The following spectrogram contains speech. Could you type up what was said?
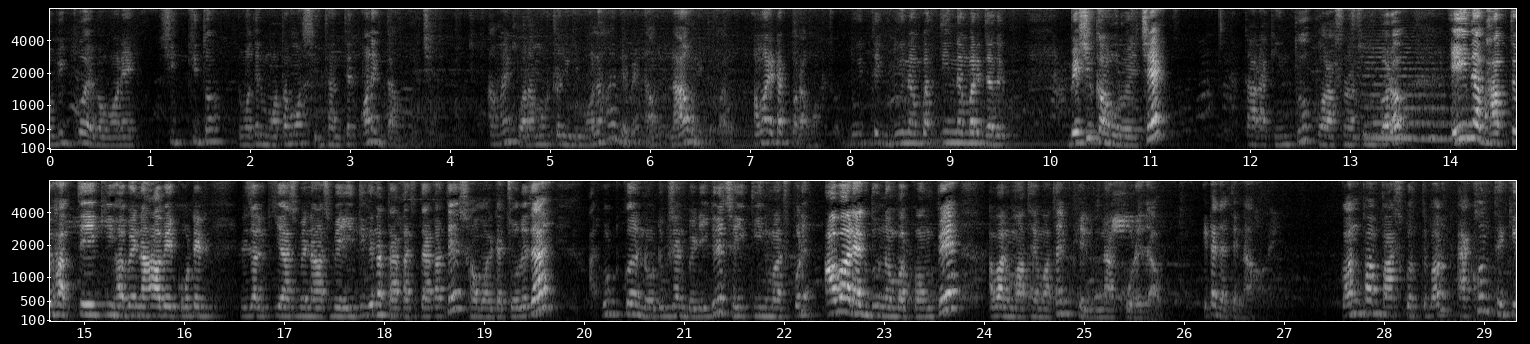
অভিজ্ঞ এবং অনেক শিক্ষিত, তোমাদের মতামত, সিদ্ধান্তের অনেক দাম রয়েছে। আমার পরামর্শ যদি মনে হয় দেবে নাও নাও নিতে পারো। আমার এটা পরামর্শ। দুই থেকে দুই নাম্বার, তিন নাম্বারে যাদের বেশি কাম রয়েছে, তারা কিন্তু পড়াশোনা শুরু করো। এই না ভাবতে ভাবতে কি হবে, না হবে, কোর্টের রেজাল্ট কি আসবে, না আসবে, এই দিকে না তাকাতে তাকাতে সময়টা চলে যায়। হুট করে নোটিফিকেশন বেরিয়ে গেলে সেই তিন মাস পরে আবার এক দু নম্বর কম পেয়ে আবার মাথায় মাথায় ফেল না করে যাও। এটা যাতে না হয়। কনফার্ম পাস করতে পারো। এখন থেকে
